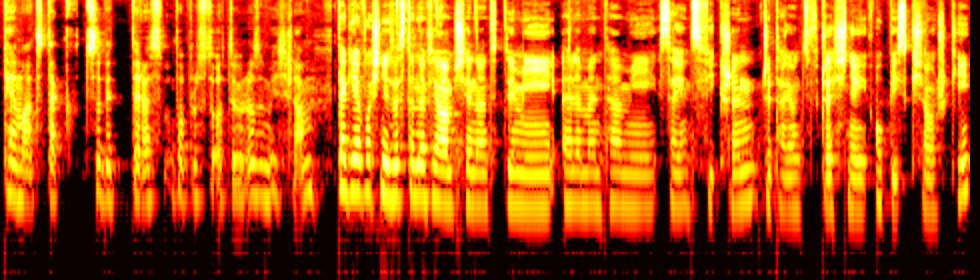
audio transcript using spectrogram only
temat. Tak sobie teraz po prostu o tym rozmyślam. Tak, ja właśnie zastanawiałam się nad tymi elementami science fiction, czytając wcześniej opis książki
